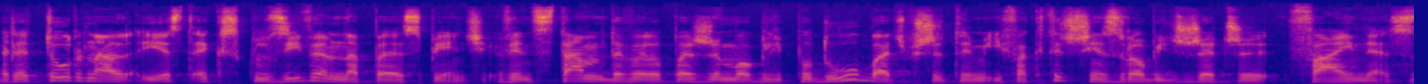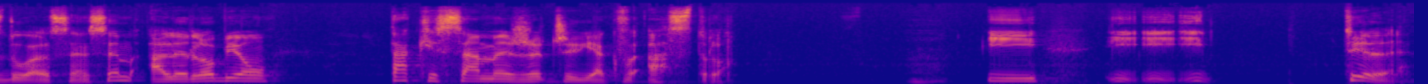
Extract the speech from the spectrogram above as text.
Returnal jest ekskluzywem na PS5, więc tam deweloperzy mogli podłubać przy tym i faktycznie zrobić rzeczy fajne z DualSense'em, ale robią takie same rzeczy jak w Astro. I, i, i, i tyle,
